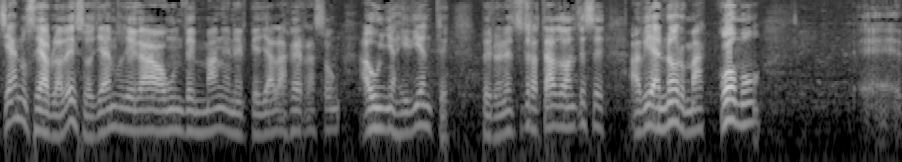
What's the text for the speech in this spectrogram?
ya no se habla de eso, ya hemos llegado a un desmán en el que ya las guerras son a uñas y dientes. Pero en estos tratados antes había normas como eh,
